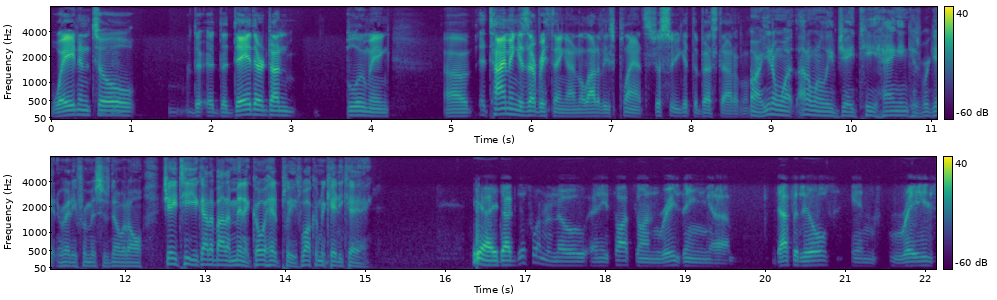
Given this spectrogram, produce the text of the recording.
wait until mm-hmm. the the day they're done blooming. Uh, timing is everything on a lot of these plants, just so you get the best out of them. All right, you know what? I don't want to leave JT hanging because we're getting ready for Mrs. Know It All. JT, you got about a minute. Go ahead, please. Welcome to KDKA. Yeah, hey, Doug, just want to know any thoughts on raising uh, daffodils in raised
